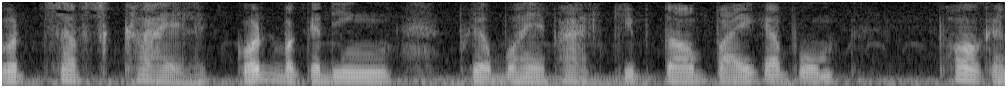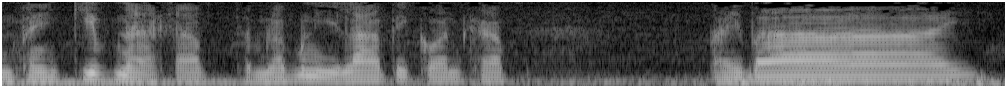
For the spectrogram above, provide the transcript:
กด subscribe และกดบักกระดิ่งเพื่อบ่ให้พลาดคลิปต่อไปครับผม พ่อกันใหม่คลิปหนาครับสำหรับวันนี้ลาไปก่อนครับบายบาย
